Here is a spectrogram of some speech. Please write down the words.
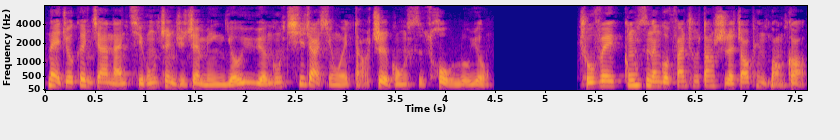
那也就更加难提供证据证明由于员工欺诈行为导致公司错误录用。除非公司能够翻出当时的招聘广告，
